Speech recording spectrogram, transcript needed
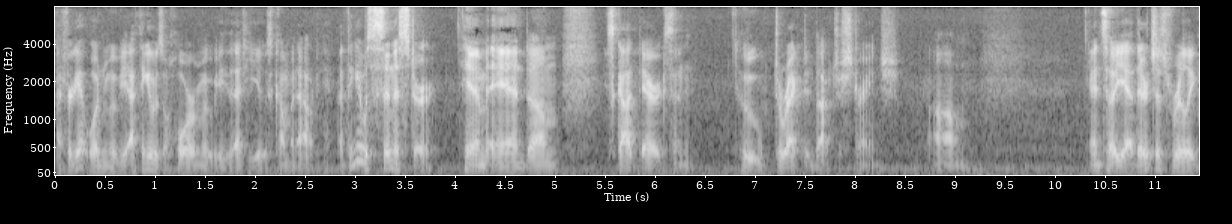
I forget what movie. I think it was a horror movie that he was coming out. I think it was Sinister. Him and um, Scott Derrickson, who directed Doctor Strange. Um, and so yeah, they're just really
